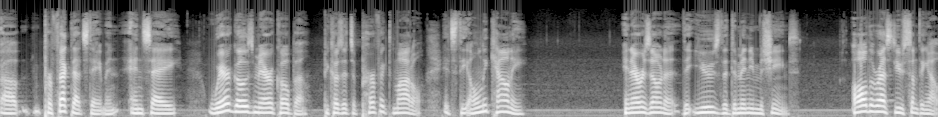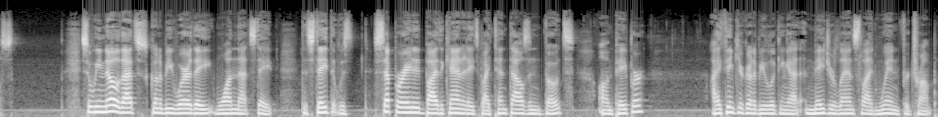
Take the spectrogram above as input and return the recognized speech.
uh, perfect that statement and say, where goes Maricopa? Because it's a perfect model. It's the only county in Arizona that use the Dominion machines. All the rest use something else. So we know that's going to be where they won that state. The state that was separated by the candidates by 10,000 votes on paper. I think you're going to be looking at a major landslide win for Trump.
